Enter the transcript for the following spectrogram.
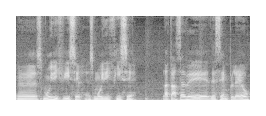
Es muy difícil, es muy difícil. La tasa de desempleo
